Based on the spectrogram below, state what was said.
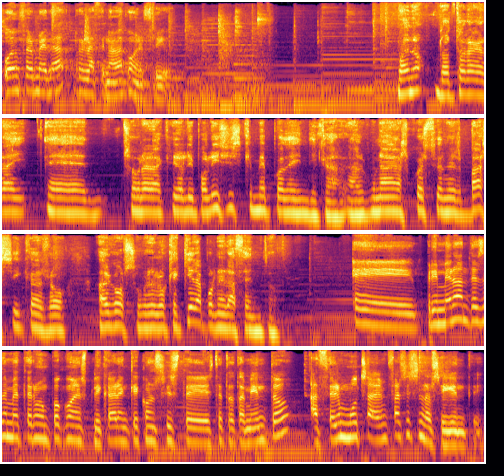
o enfermedad relacionada con el frío. Bueno, doctora Garay, eh, sobre la criolipólisis, ¿qué me puede indicar? ¿Algunas cuestiones básicas o algo sobre lo que quiera poner acento? Eh, primero, antes de meterme un poco en explicar en qué consiste este tratamiento, hacer mucha énfasis en lo siguiente.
